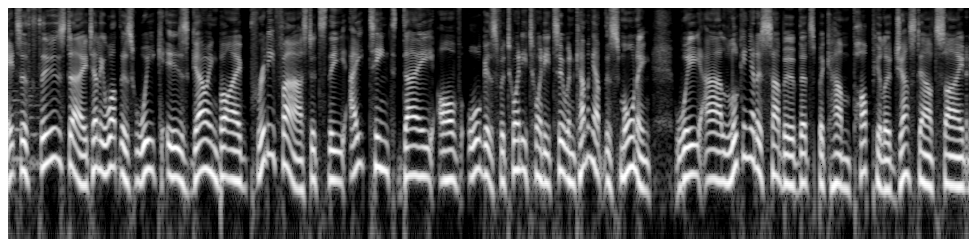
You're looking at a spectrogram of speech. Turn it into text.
It's a Thursday. Tell you what, this week is going by pretty fast. It's the 18th day of August for 2022. And coming up this morning, we are looking at a suburb that's become popular just outside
